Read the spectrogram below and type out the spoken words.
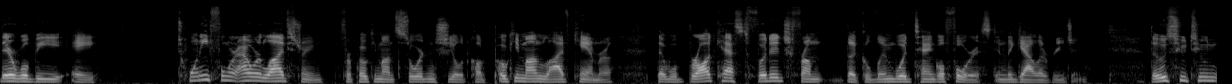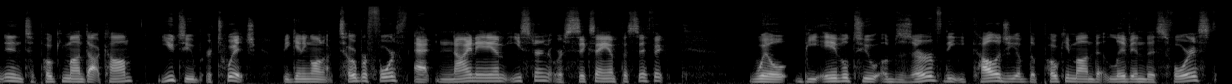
there will be a 24 hour live stream for Pokemon Sword and Shield called Pokemon Live Camera that will broadcast footage from the Glimwood Tangle Forest in the Galar region. Those who tune in to Pokemon.com, YouTube, or Twitch beginning on October 4th at 9 a.m. Eastern or 6 a.m. Pacific will be able to observe the ecology of the Pokemon that live in this forest,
